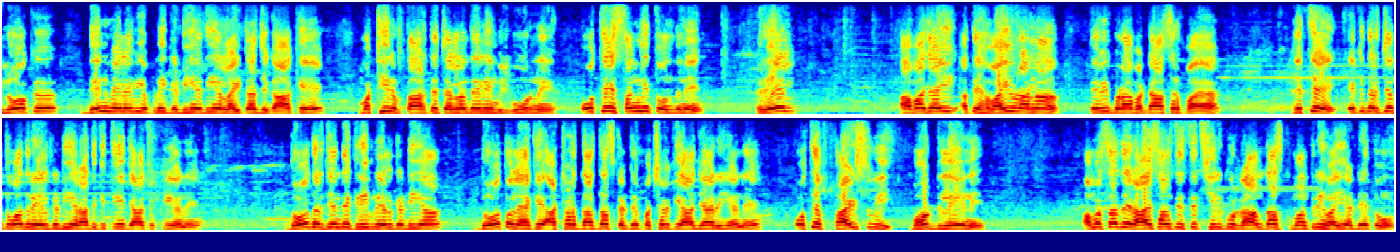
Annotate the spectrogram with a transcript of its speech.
ਲੋਕ ਦਿਨ ਵੇਲੇ ਵੀ ਆਪਣੀ ਗੱਡੀਆਂ ਦੀਆਂ ਲਾਈਟਾਂ ਜਗਾ ਕੇ ਮੱਠੀ ਰਫ਼ਤਾਰ ਤੇ ਚੱਲਣ ਦੇ ਲਈ ਮਜਬੂਰ ਨੇ। ਉੱਥੇ ਸੰਘਣੀ ਧੁੰਦ ਨੇ ਰੇਲ ਆਵਾਜਾਈ ਅਤੇ ਹਵਾਈ ਉਡਾਨਾਂ ਤੇ ਵੀ ਬੜਾ ਵੱਡਾ ਅਸਰ ਪਾਇਆ ਜਿੱਥੇ ਇੱਕ ਦਰਜਨ ਤੋਂ ਵੱਧ ਰੇਲ ਗੱਡੀਆਂ ਰੱਦ ਕੀਤੀਆਂ ਜਾ ਚੁੱਕੀਆਂ ਨੇ। ਦੋ ਦਰਜਨ ਦੇ ਕਰੀਬ ਰੇਲ ਗੱਡੀਆਂ ਦੋ ਤੋਂ ਲੈ ਕੇ 8-8 10-10 ਘੰਟੇ ਪਛੜ ਕੇ ਆ ਜਾ ਰਹੀਆਂ ਨੇ। ਉੱਥੇ ਫਲਾਈਟਸ ਵੀ ਬਹੁਤ ਡਿਲੇ ਨੇ। ਅੰਮ੍ਰਿਤਸਰ ਦੇ ਰਾਜਸਥਾਨ ਸਥਿਤ ਸ੍ਰੀ ਗੁਰੂ ਰਾਮਦਾਸ ਕੌਮਾਂਤਰੀ ਹਵਾਈ ਅੱਡੇ ਤੋਂ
